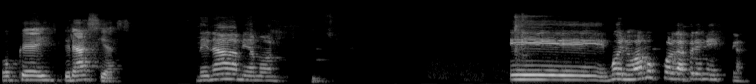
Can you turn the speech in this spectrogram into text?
Ok, gracias. De nada, mi amor. Eh, bueno, vamos con la premezcla.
